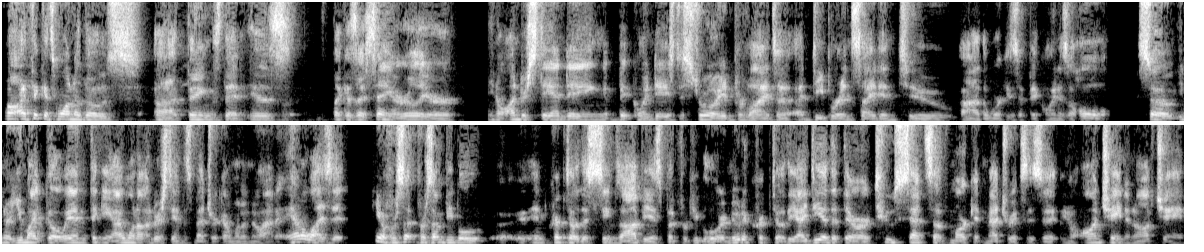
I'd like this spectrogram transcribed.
Well, I think it's one of those uh, things that is, like as I was saying earlier, you know, understanding Bitcoin Days Destroyed provides a, a deeper insight into uh, the workings of Bitcoin as a whole. So, you know, you might go in thinking, I want to understand this metric, I want to know how to analyze it you know, for some, for some people uh, in crypto, this seems obvious, but for people who are new to crypto, the idea that there are two sets of market metrics is a, you know, on chain and off chain.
